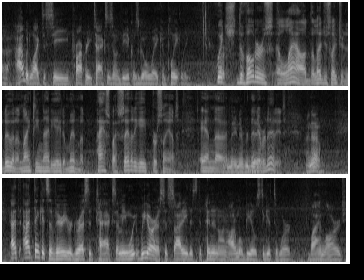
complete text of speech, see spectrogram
Uh, I would like to see property taxes on vehicles go away completely. Which the voters allowed the legislature to do in a 1998 amendment, passed by 78 percent, and, uh, and, they never did. They never did it. I know. I, th- I, think it's a very regressive tax. I mean, we, we are a society that's dependent on automobiles to get to work, by and large.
